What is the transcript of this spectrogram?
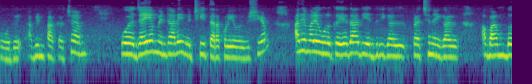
போகுது அப்படின்னு பார்க்குறச்ச ஒரு ஜெயம் என்றாலே வெற்றியை தரக்கூடிய ஒரு விஷயம். அதே மாதிரி உங்களுக்கு ஏதாவது எதிரிகள் பிரச்சனைகள் வம்பு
